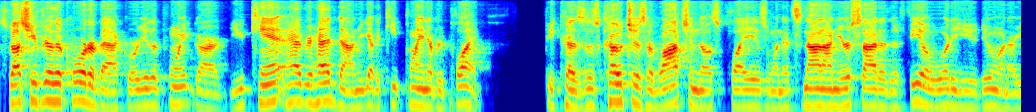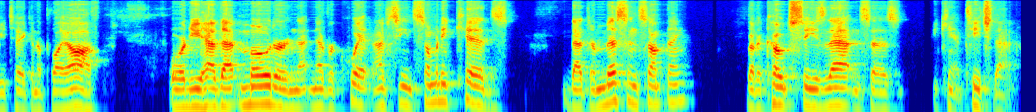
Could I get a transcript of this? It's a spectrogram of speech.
especially if you're the quarterback or you're the point guard. You can't have your head down. You got to keep playing every play because those coaches are watching those plays when it's not on your side of the field. What are you doing? Are you taking a play off? Or do you have that motor and that never quit? I've seen so many kids that they're missing something, but a coach sees that and says, you can't teach that.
